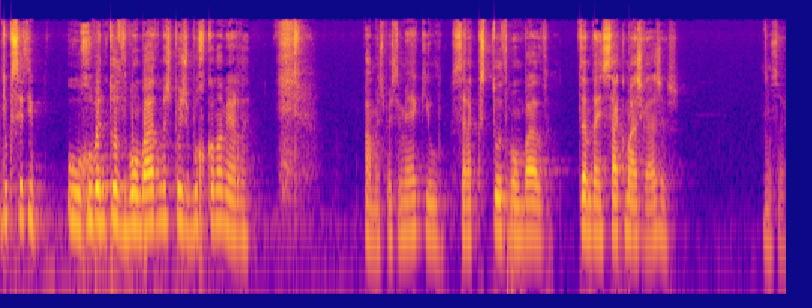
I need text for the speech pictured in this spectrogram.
do que ser tipo o Ruben todo bombado, mas depois burro como a merda. Pá, mas depois também é aquilo. Será que todo bombado também saco mais gajas? Não sei.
